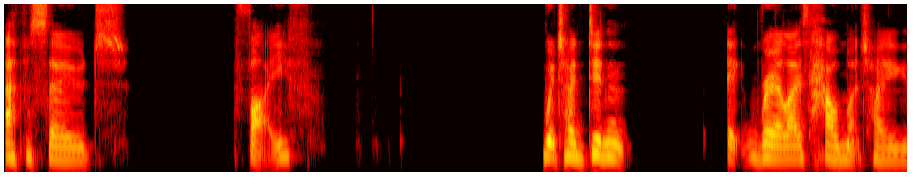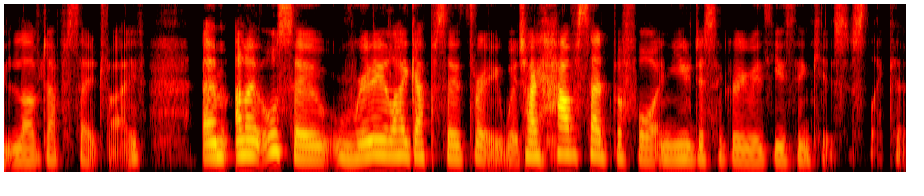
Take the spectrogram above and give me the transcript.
episode five, which I didn't eh, realize how much I loved episode five. Um, and I also really like episode three, which I have said before, and you disagree with. You think it's just like a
